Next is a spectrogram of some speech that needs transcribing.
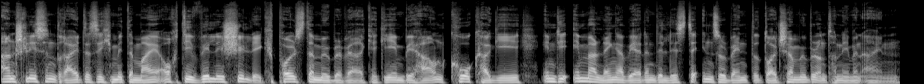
Anschließend reihte sich Mitte Mai auch die Willi Schillig Polstermöbelwerke GmbH und Co. KG in die immer länger werdende Liste insolventer deutscher Möbelunternehmen ein.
